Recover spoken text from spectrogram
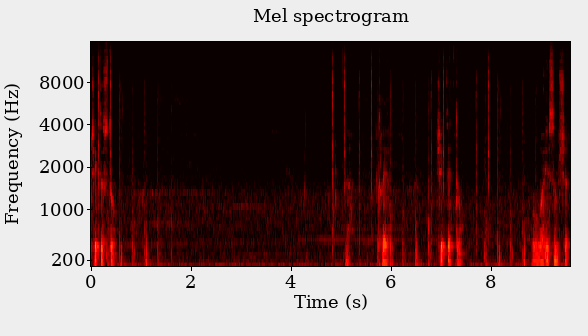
Check this door. Clear. Check that door. Oh, I hear some shit.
